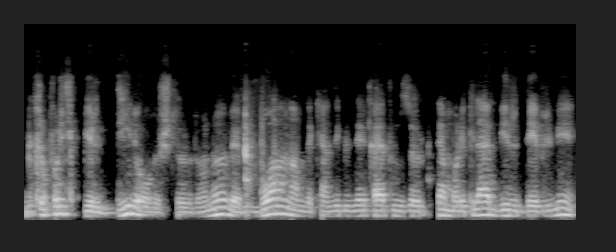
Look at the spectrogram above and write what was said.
mikropolitik bir dil oluşturduğunu ve bu anlamda kendi gündelik hayatımızda örgütleyen moleküler bir devrimi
